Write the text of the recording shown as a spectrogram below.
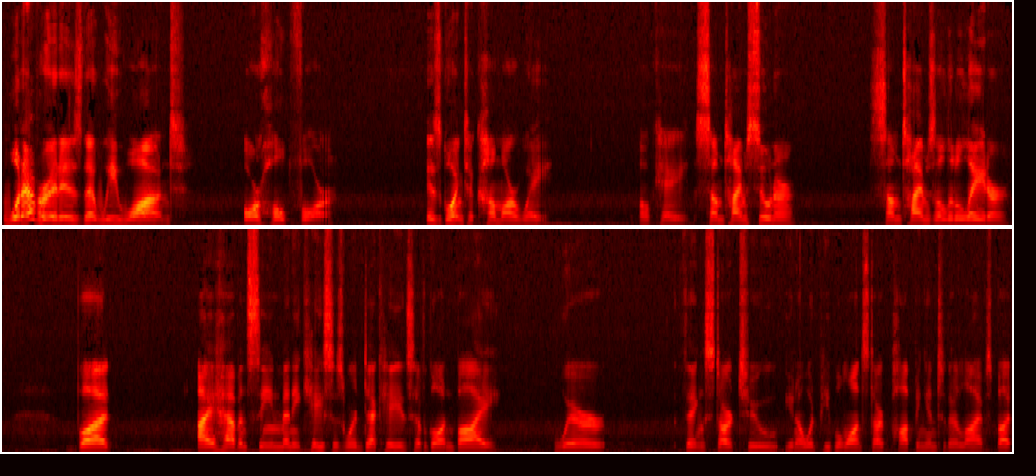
whatever it is that we want, or hope for is going to come our way. Okay, sometimes sooner, sometimes a little later, but I haven't seen many cases where decades have gone by where things start to, you know, what people want start popping into their lives. But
